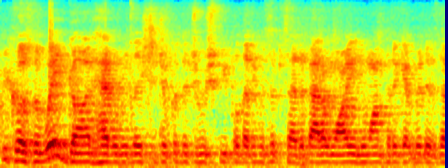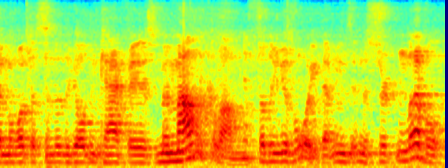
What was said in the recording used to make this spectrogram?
Because the way God had a relationship with the Jewish people that he was upset about and why he wanted to get rid of them and what the sin of the golden calf is, memalikalam, filling a void. That means in a certain level,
